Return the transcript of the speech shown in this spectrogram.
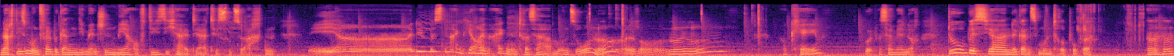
Nach diesem Unfall begannen die Menschen mehr auf die Sicherheit der Artisten zu achten. Ja, die müssten eigentlich auch ein Eigeninteresse haben und so, ne? Also, naja. Okay. Gut, was haben wir noch? Du bist ja eine ganz muntere Puppe. Aha.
